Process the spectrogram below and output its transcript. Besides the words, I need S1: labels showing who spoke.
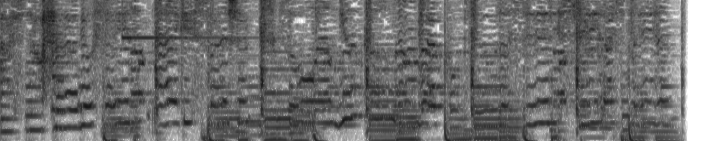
S1: I still have your faded Nike sweatshirt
